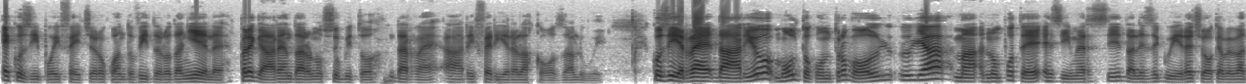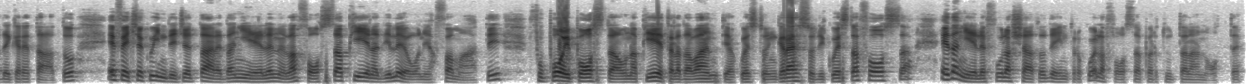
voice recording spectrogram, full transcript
e così poi fecero quando videro Daniele pregare, andarono subito dal re a riferire la cosa a lui. Così il re Dario, molto controvoglia, ma non poté esimersi dall'eseguire ciò che aveva decretato e fece quindi gettare Daniele nella fossa piena di leoni affamati. Fu poi posta una pietra davanti a questo ingresso di questa fossa e Daniele fu lasciato dentro quella fossa per tutta la notte.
